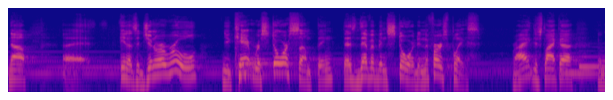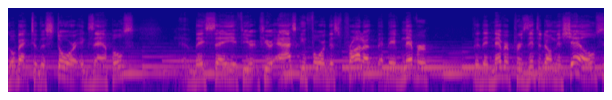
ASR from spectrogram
Now, uh, you know, as a general rule, you can't restore something that's never been stored in the first place, right? Just like a, we'll go back to the store examples. They say if you're if you're asking for this product that they've never that they never presented on their shelves,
